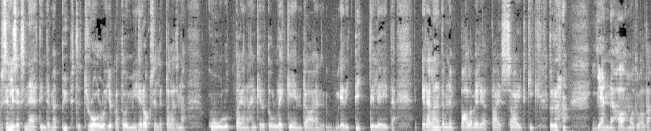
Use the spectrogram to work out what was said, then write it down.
Sen lisäksi nähtiin tämä Pyp the Troll, joka toimii Erokselle tällaisena kuuluttajana. Hän kertoo legendaa, eri titteleitä. Eräänlainen tämmöinen palvelija tai sidekick. Todella jännä hahmo tuolta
